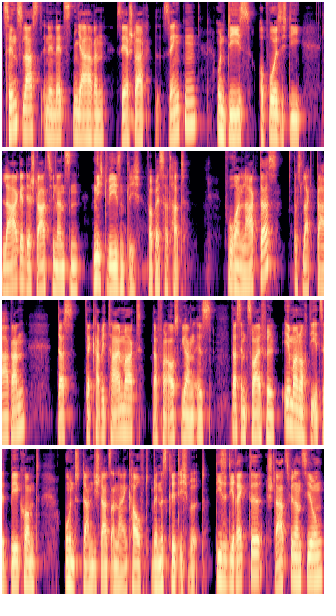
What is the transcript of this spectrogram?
Zinslast in den letzten Jahren sehr stark senken und dies, obwohl sich die Lage der Staatsfinanzen nicht wesentlich verbessert hat. Woran lag das? Das lag daran, dass der Kapitalmarkt davon ausgegangen ist, dass im Zweifel immer noch die EZB kommt und dann die Staatsanleihen kauft, wenn es kritisch wird. Diese direkte Staatsfinanzierung,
